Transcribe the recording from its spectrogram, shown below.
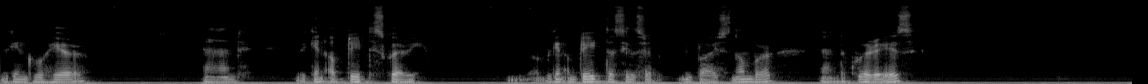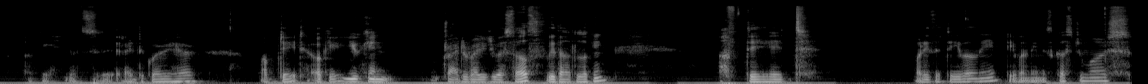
we can go here and we can update this query we can update the sales rep employees number and the query is okay let's write the query here update. Okay you can try to write it yourself without looking. Update. What is the table name? Table name is customers.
